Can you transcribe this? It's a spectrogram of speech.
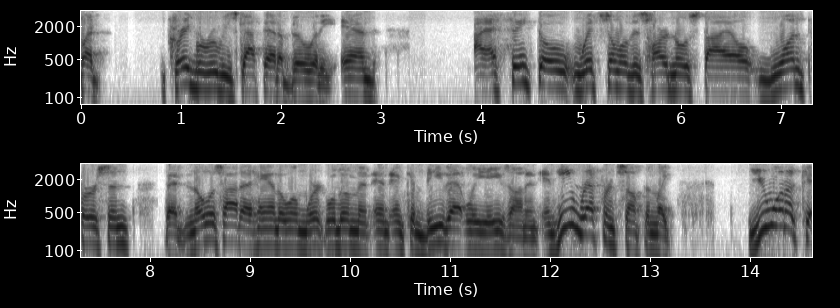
But Craig Berube's got that ability. And I think though with some of his hard nosed style, one person that knows how to handle him, work with him and, and, and can be that liaison. And, and he referenced something like you want to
